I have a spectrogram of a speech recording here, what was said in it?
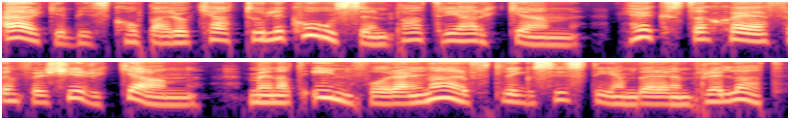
ärkebiskopar och katolikosen patriarken, högsta chefen för kyrkan, men att införa en ärftlig system där en prelat,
